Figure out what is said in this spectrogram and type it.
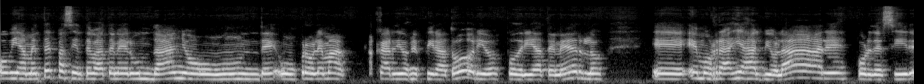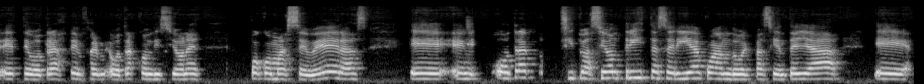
obviamente el paciente va a tener un daño un problema cardiorrespiratorio, podría tenerlo, eh, hemorragias alveolares, por decir este, otras, otras condiciones poco más severas. Eh, otra situación triste sería cuando el paciente ya eh,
